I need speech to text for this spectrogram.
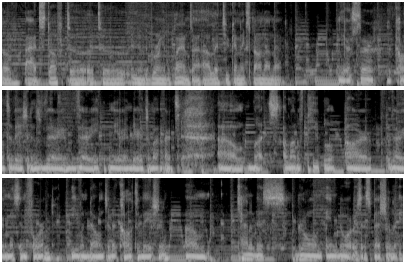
of bad stuff to to you know the growing of the plants. I, will let you of expound on that. Yes, sir. The cultivation is very, very near and dear to my heart. Um, but a lot of people are very misinformed, even down to the cultivation. Um, cannabis grown indoors, especially,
